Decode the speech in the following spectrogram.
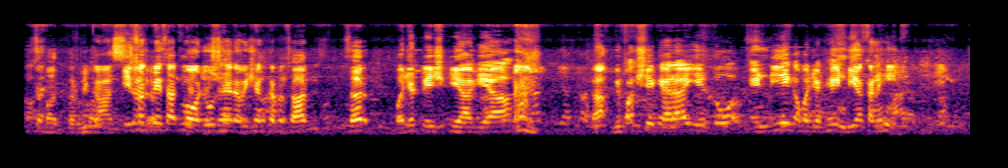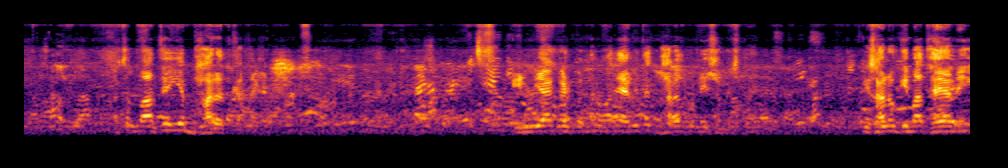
विकास। इस वक्त मेरे साथ मौजूद है रविशंकर प्रसाद। सर बजट पेश किया गया। विपक्ष ये कह रहा है ये तो एनडीए का बजट है इंडिया का नहीं। असल बात है ये भारत का बजट इंडिया गठबंधन वाले अभी तक भारत को नहीं समझते किसानों की बात है या नहीं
